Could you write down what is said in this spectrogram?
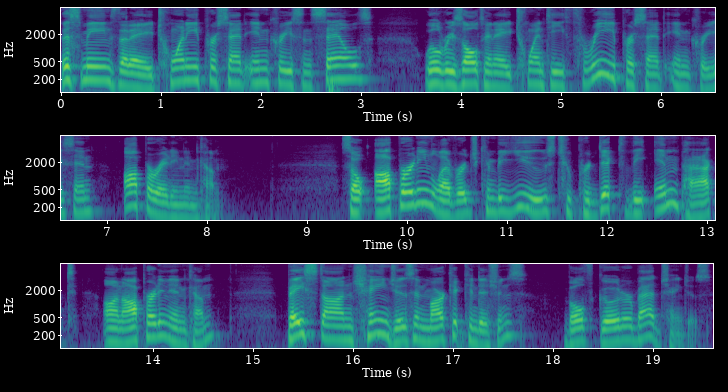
This means that a 20% increase in sales will result in a 23% increase in operating income. So operating leverage can be used to predict the impact on operating income based on changes in market conditions, both good or bad changes.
